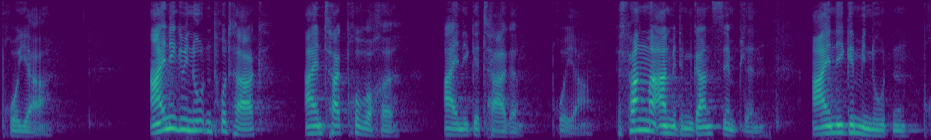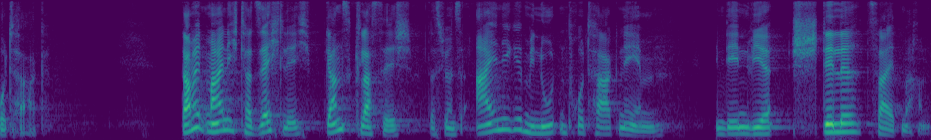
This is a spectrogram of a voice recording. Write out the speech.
pro Jahr. Einige Minuten pro Tag, ein Tag pro Woche, einige Tage pro Jahr. Wir fangen mal an mit dem ganz simplen. Einige Minuten pro Tag. Damit meine ich tatsächlich ganz klassisch, dass wir uns einige Minuten pro Tag nehmen, in denen wir stille Zeit machen.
